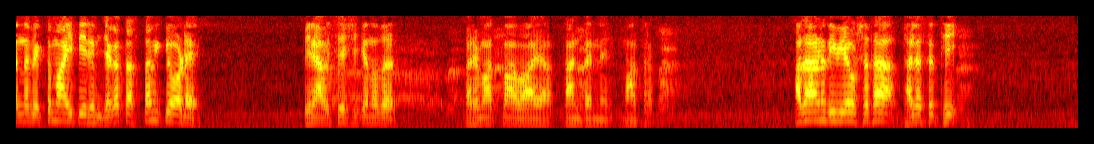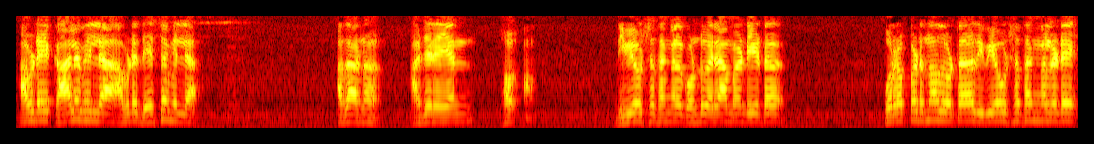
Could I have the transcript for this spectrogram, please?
എന്ന് വ്യക്തമായി തീരും. ജഗത്ത് അസ്തമിക്കോടെ പിന്നെ അവശേഷിക്കുന്നത് പരമാത്മാവായ താൻ തന്നെ മാത്രം. അതാണ് ദിവ്യൌഷധ ഫലസിദ്ധി. അവിടെ കാലമില്ല അവിടെ ദേശമില്ല. അതാണ് അജരയൻ ദിവ്യൌഷധങ്ങൾ കൊണ്ടുവരാൻ വേണ്ടിയിട്ട് പുറപ്പെടുന്നത് തൊട്ട് ദിവ്യൌഷധങ്ങളുടെ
